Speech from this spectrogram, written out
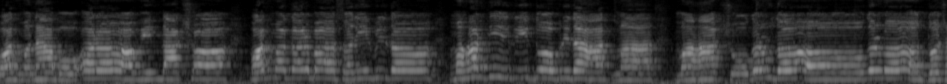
पद्मनाभो अरविन्दाक्ष पद्मगर्भ शरीरवृद वृदात्मा महाक्षो गरुड गरुडध्वज,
